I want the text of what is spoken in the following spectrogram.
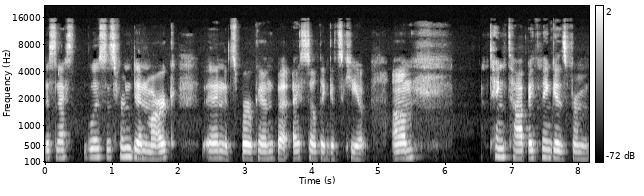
This necklace is from Denmark, and it's broken, but I still think it's cute. Um, tank top, I think, is from,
